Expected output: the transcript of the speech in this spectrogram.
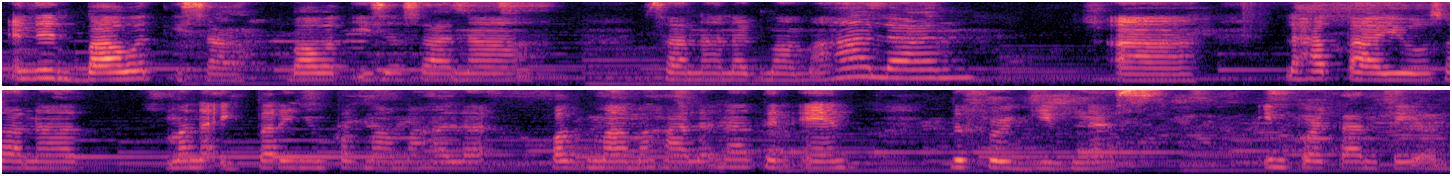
And then bawat isa, bawat isa sana sana nagmamahalan. Ah, lahat tayo sana manaig pa rin yung pagmamahala pagmamahala natin and the forgiveness. Importante yon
